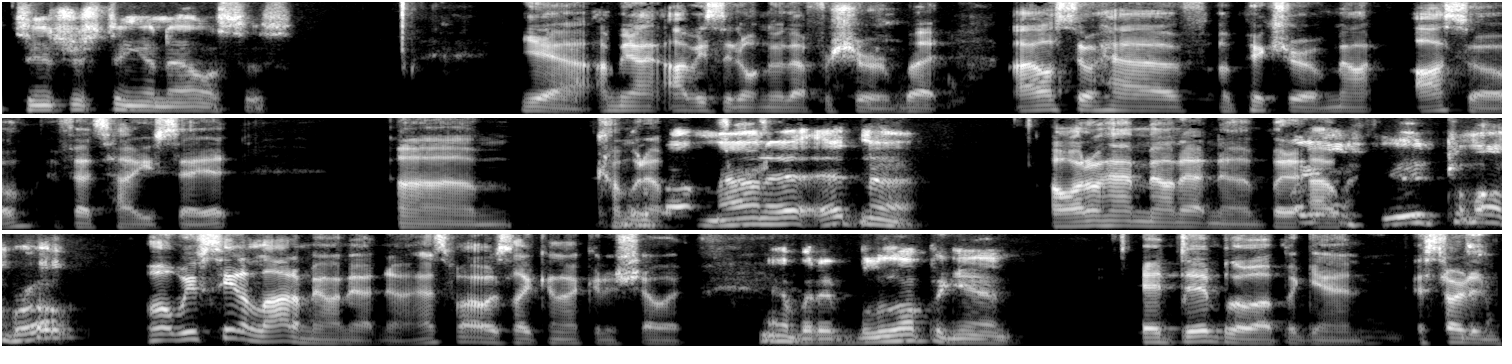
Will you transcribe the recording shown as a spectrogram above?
it's interesting analysis. Yeah. I mean, I obviously don't know that for sure, but I also have a picture of Mount Aso, if that's how you say it. Um, coming up. Mount Etna. Oh, I don't have Mount Etna, but I, dude, come on, bro. Well, we've seen a lot of Mount Etna. That's why I was like, I'm not going to show it. Yeah, but it blew up again. It did blow up again. It started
